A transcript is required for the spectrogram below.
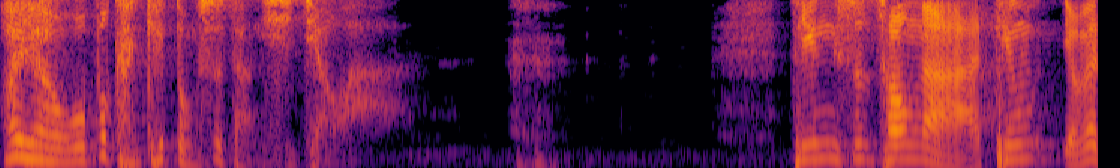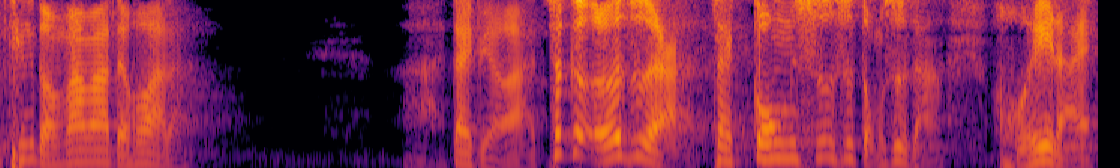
哎呀，我不敢给董事长洗脚啊。”听思聪啊，听有没有听懂妈妈的话了？啊，代表啊，这个儿子啊，在公司是董事长，回来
